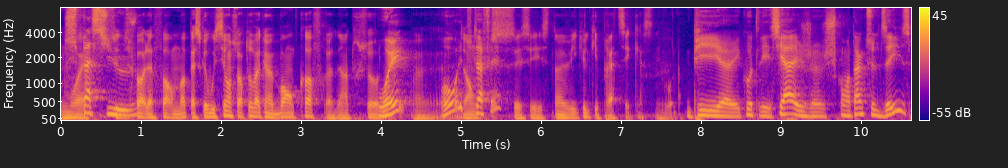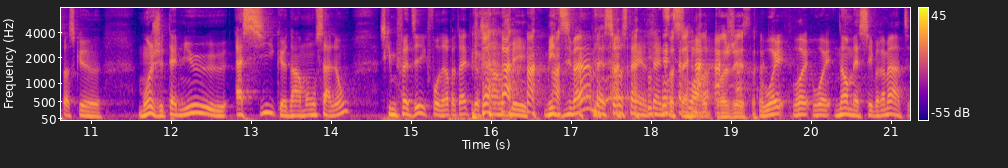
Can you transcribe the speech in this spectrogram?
Ouais, spacieux. C'est le format, parce que aussi, on se retrouve avec un bon coffre dans tout ça. Oui, Euh, Oh oui, donc, tout à fait. C'est, c'est- c'est un véhicule qui est pratique à ce niveau-là. Puis, euh, écoute, les sièges, euh, je suis content que tu le dises parce que moi, j'étais mieux assis que dans mon salon, ce qui me fait dire qu'il faudrait peut-être que je change mes, mes divans, mais ça, c'est un, Ça, un histoire. autre projet, ça. Oui, oui, oui. Non, mais c'est vraiment. tu-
